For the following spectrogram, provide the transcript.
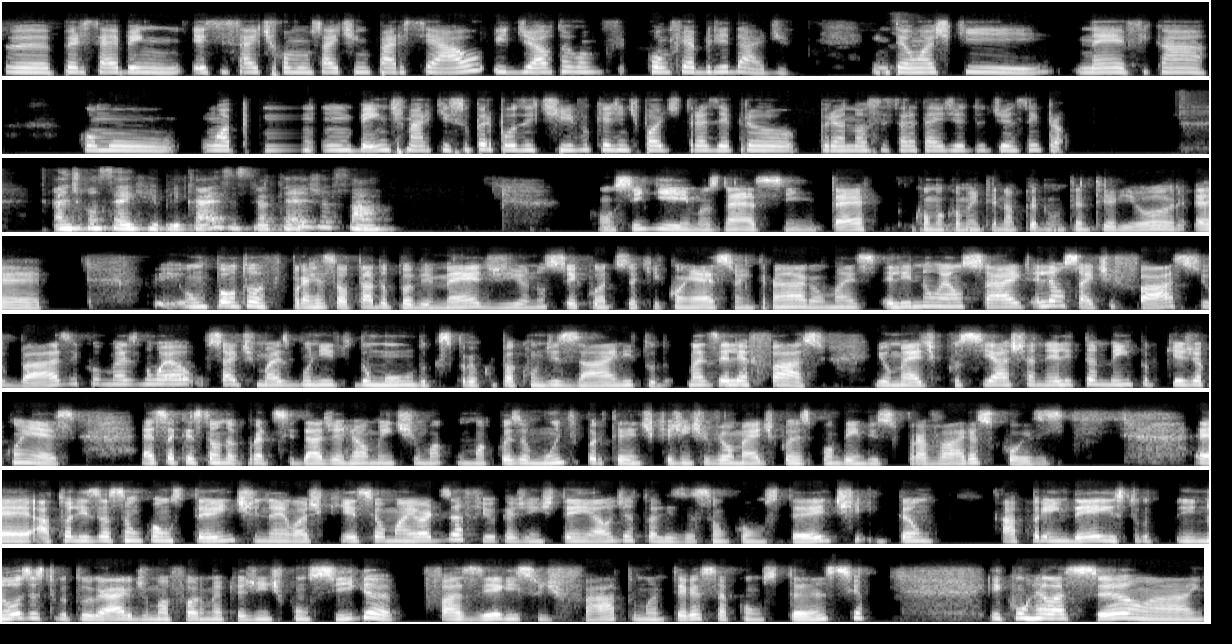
uh, percebem esse site como um site imparcial e de alta confiabilidade. Então, acho que né, fica como um, um benchmark super positivo que a gente pode trazer para a nossa estratégia do Janssen Pro. A gente consegue replicar essa estratégia, Fá? Conseguimos, né? Assim, até como eu comentei na pergunta anterior, é, um ponto para ressaltar do PubMed, eu não sei quantos aqui conhecem ou entraram, mas ele não é um site, ele é um site fácil, básico, mas não é o site mais bonito do mundo, que se preocupa com design e tudo, mas ele é fácil, e o médico se acha nele também porque já conhece. Essa questão da praticidade é realmente uma, uma coisa muito importante, que a gente vê o médico respondendo isso para várias coisas. É, atualização constante, né, eu acho que esse é o maior desafio que a gente tem, é o de atualização constante, então aprender e nos estruturar de uma forma que a gente consiga fazer isso de fato, manter essa constância. E com relação à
